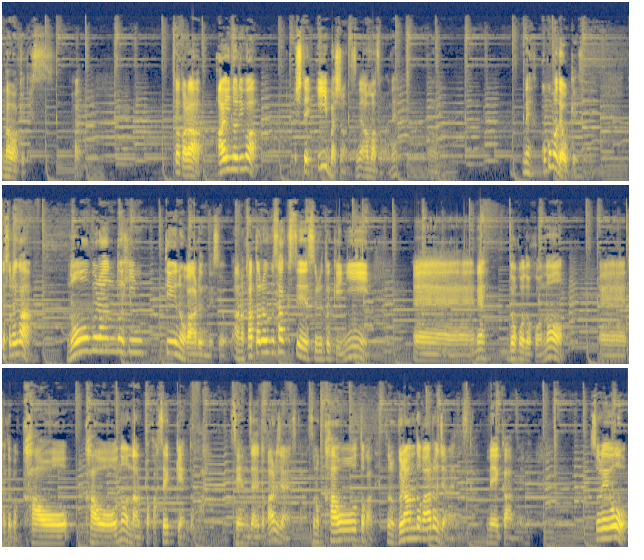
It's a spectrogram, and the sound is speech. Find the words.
なわけです。はい。だから、相乗りはしていい場所なんですね、Amazon はね。うん。ね、ここまでは OK ですね。で、それが、ノーブランド品っていうのがあるんですよ。あの、カタログ作成するときに、えー、ね、どこどこの、えー、例えば顔、顔のなんとか石鹸とか、洗剤とかあるじゃないですか。その顔とかね、そのブランドがあるじゃないですか。メーカー名ね。それを、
